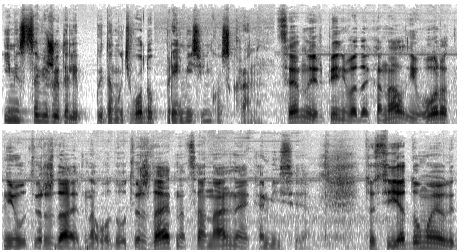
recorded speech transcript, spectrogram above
І місцеві жителі питимуть воду прямісінько з крану. Цену Ирпень водоканал и город не утверждает на воду, утверждает национальная комиссия. То есть я думаю,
